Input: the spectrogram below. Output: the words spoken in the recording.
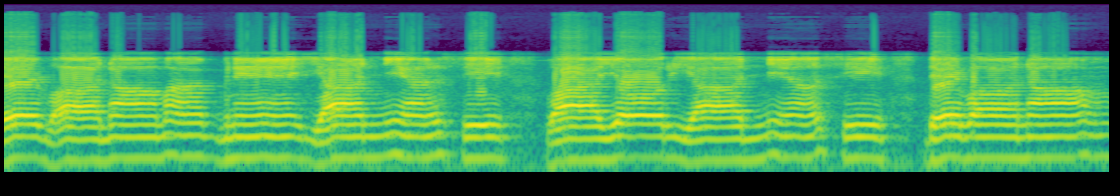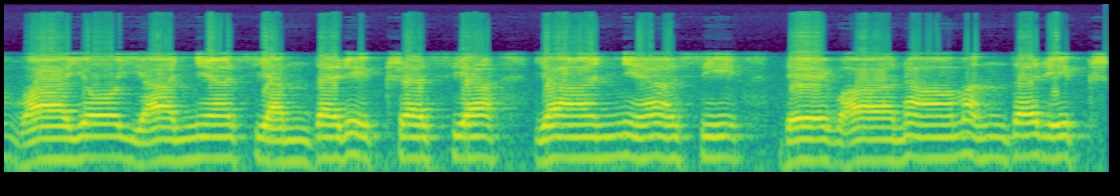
देवानामग्ने यान्यसि वायोर्यान्यसि देवानां वायो यान्यस्यन्तरिक्षस्य यान्यसि देवानामन्तरिक्ष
